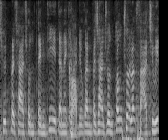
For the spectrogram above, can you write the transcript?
ชีวิตประชาชนเต็มที่แต่ในขครัณะบเดียวกันประชาชนต้องช่วยรักษาชีวิต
